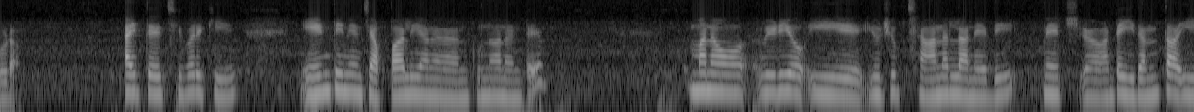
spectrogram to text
కూడా. అయితే చివరికి ఏంటి నేను చెప్పాలి అని అనుకున్నానంటే మనం వీడియో ఈ యూట్యూబ్ ఛానల్ అనేది నేర్చు అంటే ఇదంతా ఈ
